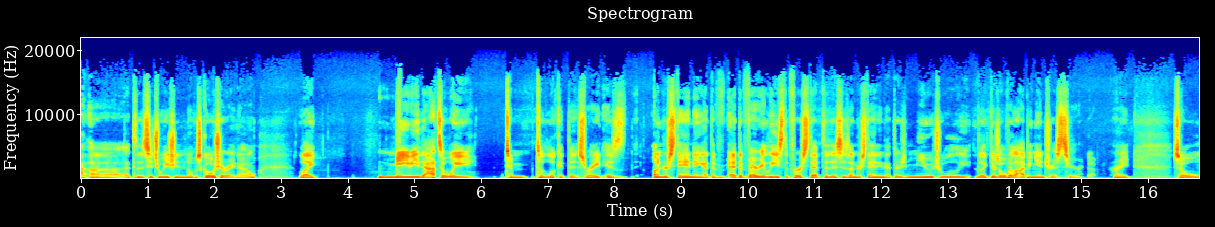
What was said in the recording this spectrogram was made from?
uh, to the situation in Nova Scotia right now. Like, maybe that's a way to to look at this, right? Is understanding at the at the very least the first step to this is understanding that there's mutually like there's overlapping interests here Yeah. right so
